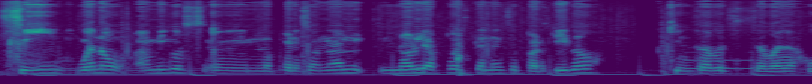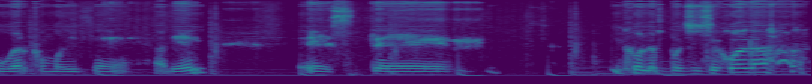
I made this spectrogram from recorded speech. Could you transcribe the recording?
sí, bueno, amigos, en lo personal no le apuesten a ese partido. Quién sabe si se vaya a jugar como dice Ariel. Este, híjole, pues si se juega,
